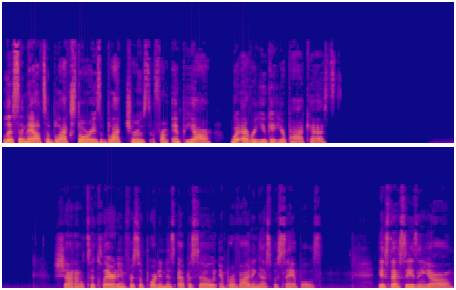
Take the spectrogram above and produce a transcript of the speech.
Listen now to Black Stories, Black Truths from NPR, wherever you get your podcasts. Shout out to Claritin for supporting this episode and providing us with samples. It's that season, y'all.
